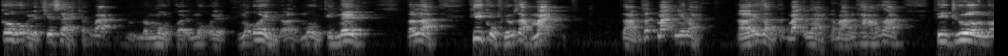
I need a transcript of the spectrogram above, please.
cơ hội để chia sẻ cho các bạn một cái mẫu mẫu hình, đó là mẫu hình kinh nêm đó là khi cổ phiếu giảm mạnh, giảm rất mạnh như này. Đấy, giảm rất mạnh này, nó bán tháo ra. Thì thường nó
